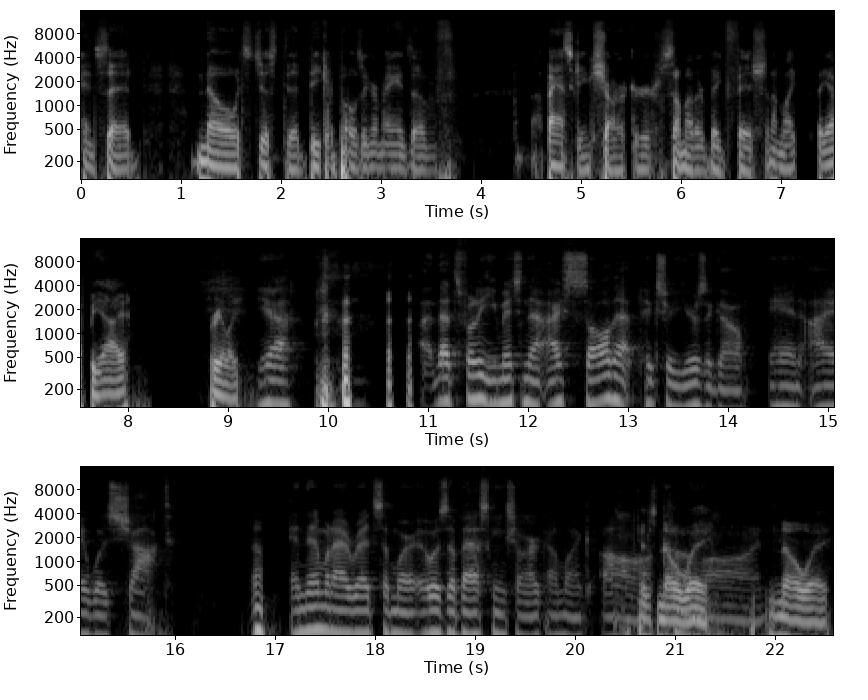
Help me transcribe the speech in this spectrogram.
and said, no, it's just the decomposing remains of a basking shark or some other big fish. And I'm like, the FBI? Really? Yeah. Uh, That's funny you mentioned that. I saw that picture years ago and I was shocked. Yeah. And then when I read somewhere it was a basking shark, I'm like, oh, There's no come way. on. No way.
